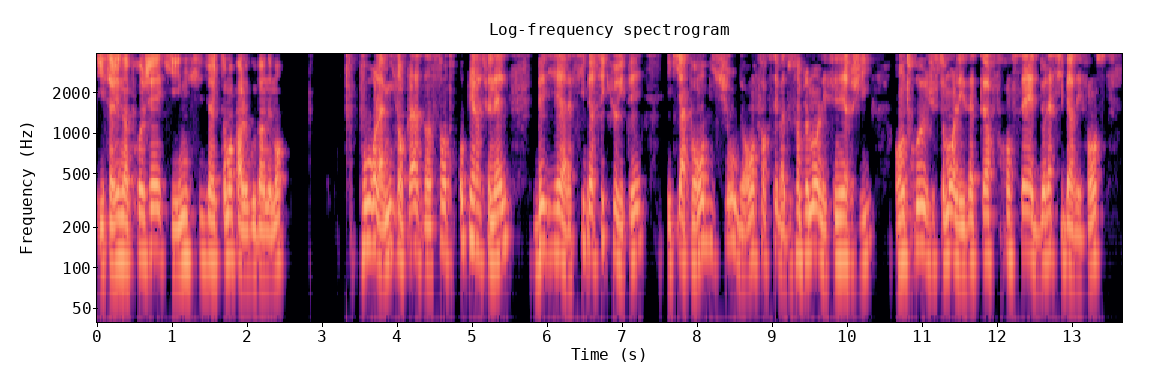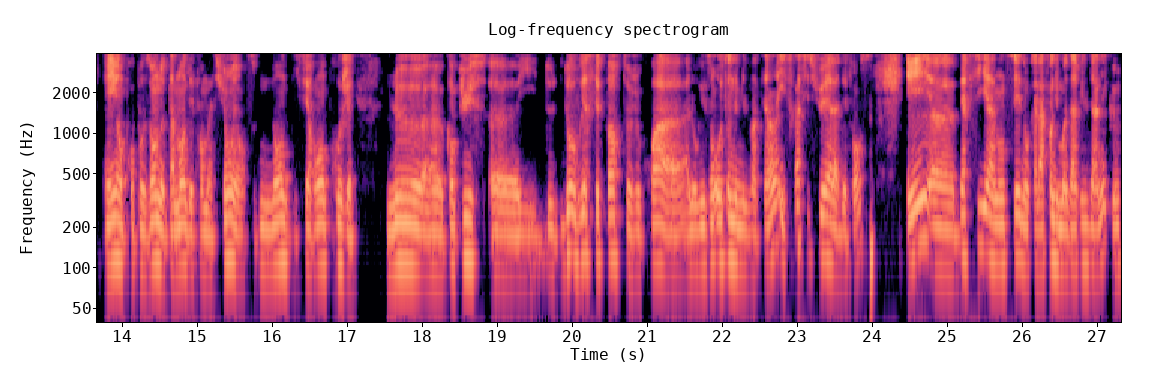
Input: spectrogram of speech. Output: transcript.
Il s'agit d'un projet qui est initié directement par le gouvernement pour la mise en place d'un centre opérationnel dédié à la cybersécurité et qui a pour ambition de renforcer bah, tout simplement les synergies entre justement les acteurs français de la cyberdéfense et en proposant notamment des formations et en soutenant différents projets. Le euh, campus euh, il doit ouvrir ses portes, je crois, à, l'horizon automne 2021. Il sera situé à la Défense. Et euh, Bercy a annoncé donc à la fin du mois d'avril dernier que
